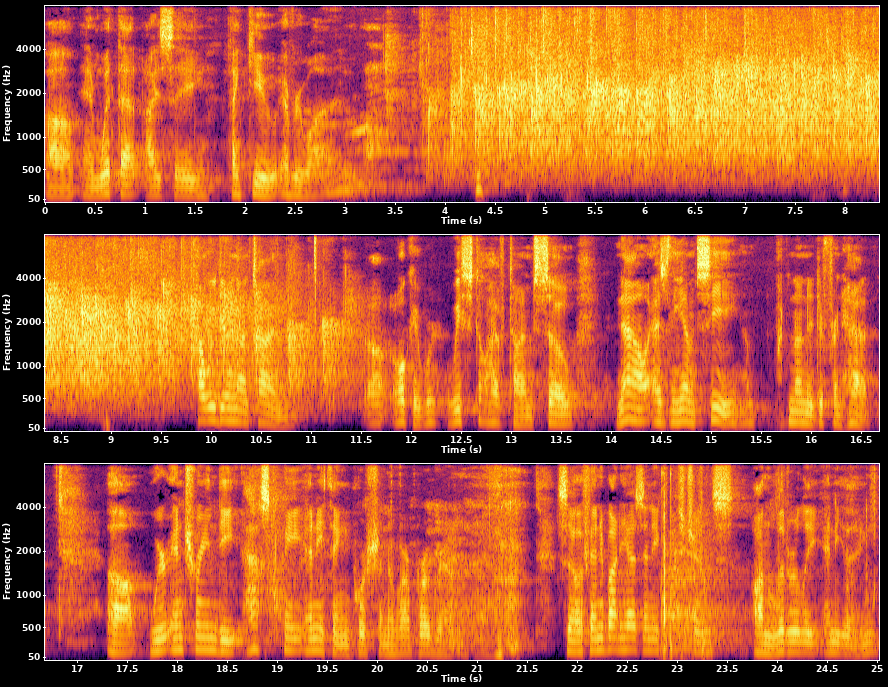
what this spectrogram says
Uh, and with that, I say thank you, everyone. How are we doing on time? Uh, okay, we we still have time. So now, as the MC, I'm putting on a different hat. Uh, we're entering the Ask Me Anything portion of our program. so if anybody has any questions on literally anything,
